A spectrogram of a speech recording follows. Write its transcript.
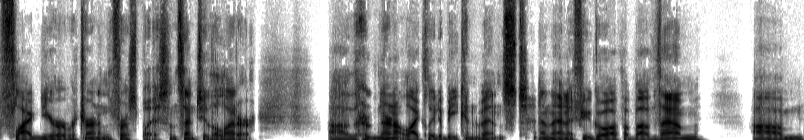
flagged your return in the first place and sent you the letter. Uh, they're, they're not likely to be convinced. And then if you go up above them, um,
